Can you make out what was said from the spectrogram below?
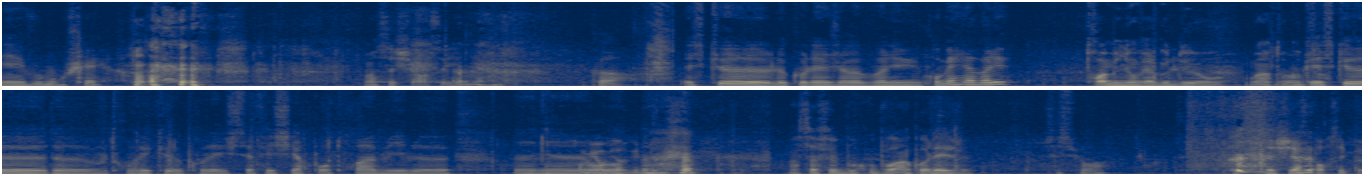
Et vous mon cher? Moi c'est cher aussi. D'accord. Est-ce que le collège a valu... Combien il a valu? 3 millions euros ou un truc Donc comme est-ce que euh, vous trouvez que le collège ça fait cher pour 3000 euh, euh, ça. 3 millions euros virgule deux. Ça fait beaucoup pour un collège. C'est sûr. hein. C'est cher pour si peu.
